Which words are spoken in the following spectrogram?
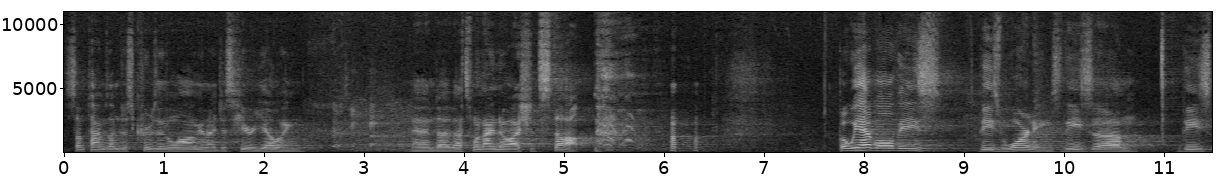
Sometimes I'm just cruising along and I just hear yelling, and uh, that's when I know I should stop. but we have all these, these warnings, these, um, these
